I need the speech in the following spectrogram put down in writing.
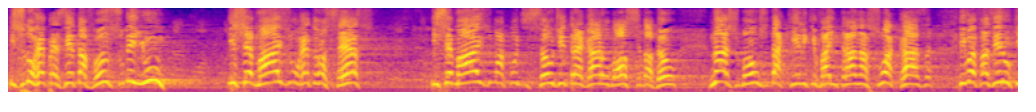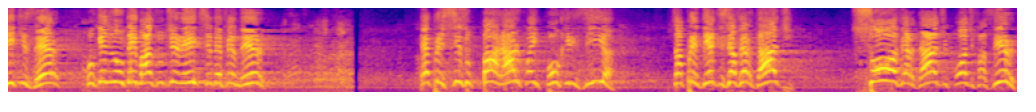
Isso não representa avanço nenhum. Isso é mais um retrocesso. Isso é mais uma condição de entregar o nosso cidadão nas mãos daquele que vai entrar na sua casa e vai fazer o que quiser, porque ele não tem mais o direito de se defender. É preciso parar com a hipocrisia, aprender a dizer a verdade. Só a verdade pode fazer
